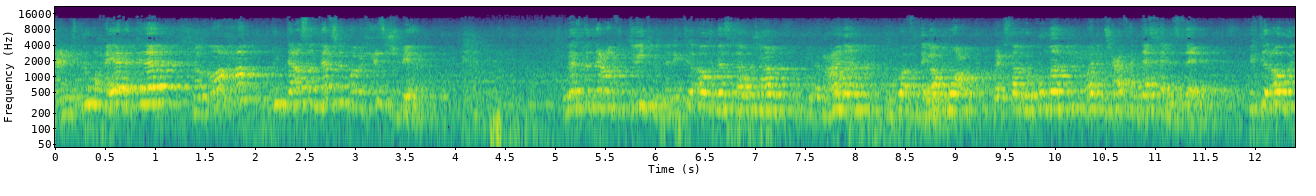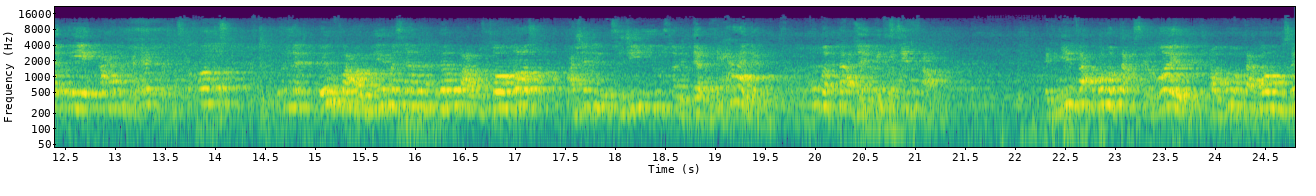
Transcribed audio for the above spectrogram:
يعني بيسلبوا حياتك كده بالراحة وانت أصلا نفسك ما بتحسش بيها. ولازم نعمل في ال treatment يعني كتير قوي الناس لو شباب يبقى معانا ويبقى في تجمع ويحصل له كومه وأنا مش عارف أتدخل إزاي. كتير قوي يقول لك إيه؟ أحد الحاجات خالص يقول لك ارفع رجليه مثلا مستوى الراس عشان الأكسجين يوصل للدم. دي حاجة الكومه بتاع دايابيتس ينفع لكن ينفع الكومه بتاع السيرويد أو الكومه بتاع هو مسكن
